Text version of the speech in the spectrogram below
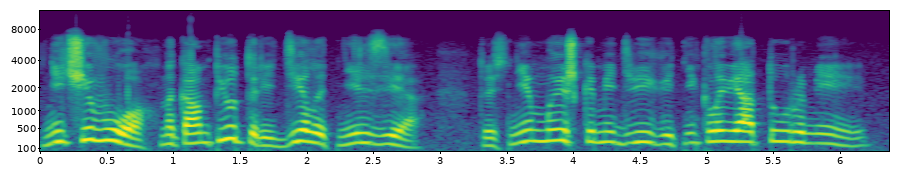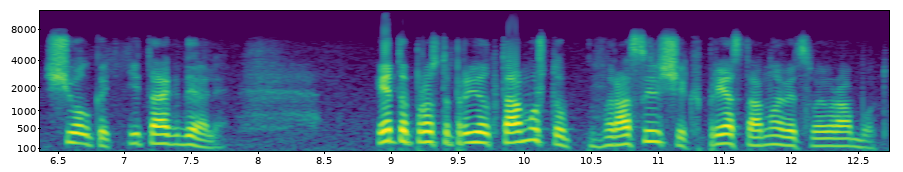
ничего на компьютере делать нельзя. То есть ни мышками двигать, ни клавиатурами щелкать и так далее. Это просто приведет к тому, что рассылщик приостановит свою работу.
